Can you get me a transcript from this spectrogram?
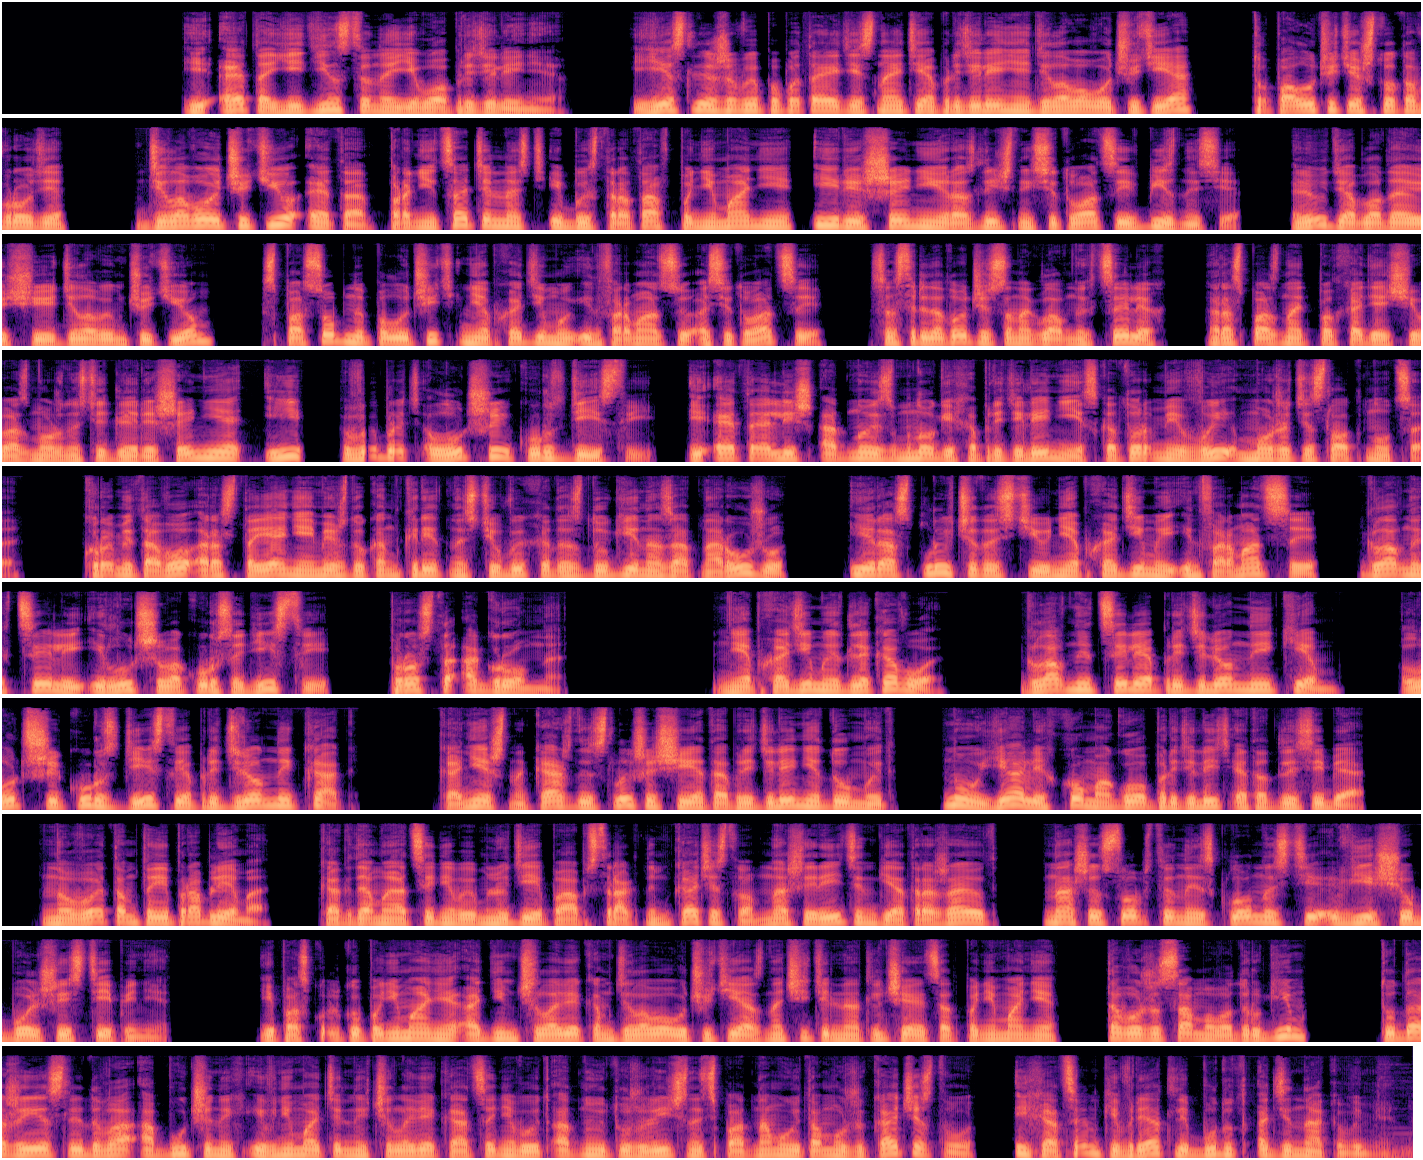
И это единственное его определение. Если же вы попытаетесь найти определение делового чутья, то получите что-то вроде «деловое чутье – это проницательность и быстрота в понимании и решении различных ситуаций в бизнесе. Люди, обладающие деловым чутьем, способны получить необходимую информацию о ситуации, сосредоточиться на главных целях, распознать подходящие возможности для решения и выбрать лучший курс действий. И это лишь одно из многих определений, с которыми вы можете столкнуться. Кроме того, расстояние между конкретностью выхода с дуги назад наружу и расплывчатостью необходимой информации, главных целей и лучшего курса действий просто огромно. Необходимые для кого? Главные цели определенные кем? Лучший курс действий определенный как? Конечно, каждый слышащий это определение думает, ну, я легко могу определить это для себя. Но в этом-то и проблема. Когда мы оцениваем людей по абстрактным качествам, наши рейтинги отражают наши собственные склонности в еще большей степени. И поскольку понимание одним человеком делового чутья значительно отличается от понимания того же самого другим, то даже если два обученных и внимательных человека оценивают одну и ту же личность по одному и тому же качеству, их оценки вряд ли будут одинаковыми.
